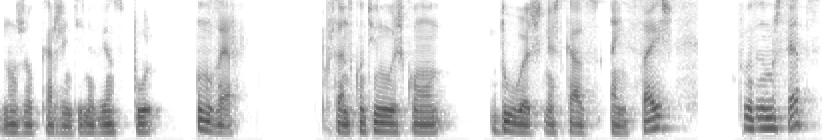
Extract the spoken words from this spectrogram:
num jogo que a Argentina vence por 1-0. Portanto, continuas com duas, neste caso, em seis. Pergunta número 7.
